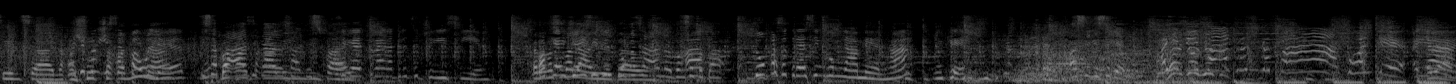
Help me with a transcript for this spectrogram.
since uh, nakashoot Pwede siya ba isa pa kanina, ulit? Isa pa, baka hindi ka sakaling satisfied. Sige, try natin sa JC. Pero mas Okay, JC, malayo dito ka daw. sa ano, bang sa Ah, baba. Doon ka sa dressing room namin, ha? Okay. Ah, sige, sige. Ay, hindi ka! Atras ka pa! Konti! Ayan.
